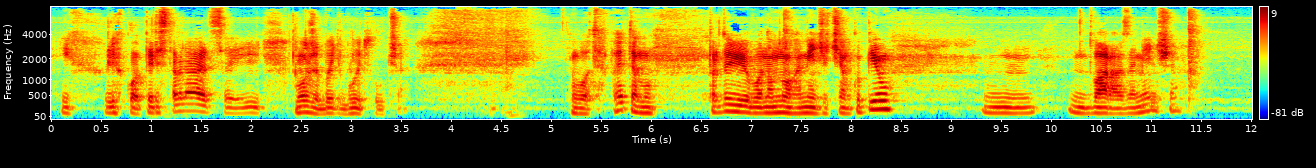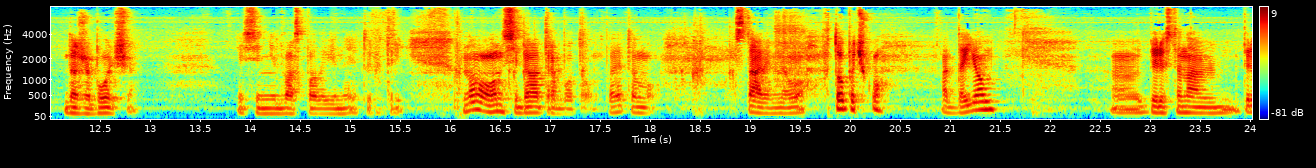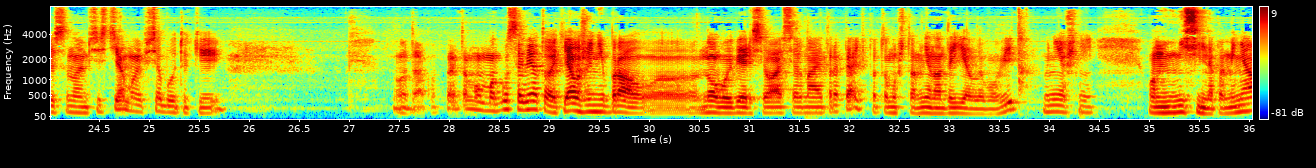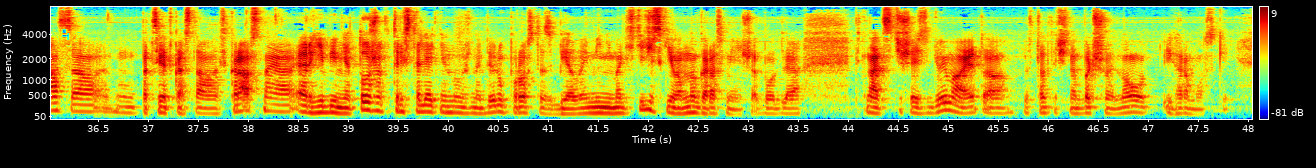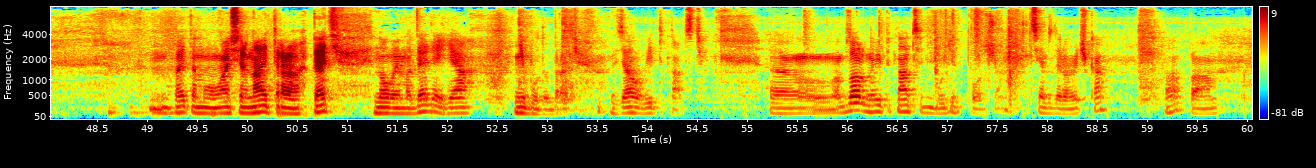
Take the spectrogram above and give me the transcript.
Их легко переставляются и, может быть, будет лучше. Вот, поэтому продаю его намного меньше, чем купил. Два раза меньше, даже больше. Если не два с половиной, то три. Но он себя отработал. Поэтому ставим его в топочку отдаем, э, перестанавливаем, перестановим систему, и все будет окей. Вот так вот. Поэтому могу советовать. Я уже не брал э, новую версию Acer Nitro 5, потому что мне надоел его вид внешний. Он не сильно поменялся, подсветка осталась красная. RGB мне тоже в 300 лет не нужно. Беру просто с белой, минималистический, во много раз меньше. Был для 15,6 дюйма это достаточно большой ноут и громоздкий. Поэтому Acer Nitro 5 новой модели я не буду брать. Взял V15. Э, обзор на V15 будет позже. Всем здоровечка. Па-па.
